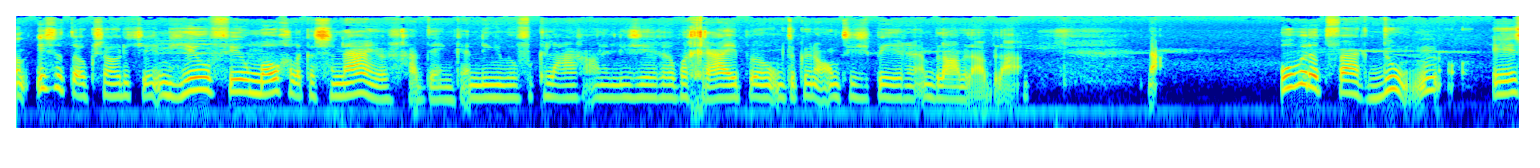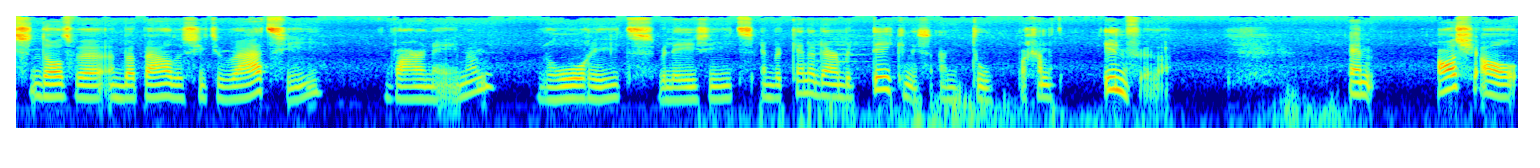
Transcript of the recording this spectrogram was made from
dan is het ook zo dat je in heel veel mogelijke scenario's gaat denken en dingen wil verklaren, analyseren, begrijpen, om te kunnen anticiperen en bla bla bla. Nou, hoe we dat vaak doen, is dat we een bepaalde situatie waarnemen. We horen iets, we lezen iets en we kennen daar een betekenis aan toe. We gaan het invullen. En als je al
